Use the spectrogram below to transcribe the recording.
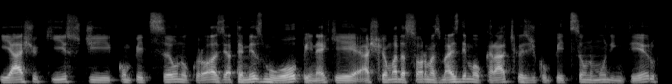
E acho que isso de competição no cross e até mesmo o Open, né, que acho que é uma das formas mais democráticas de competição no mundo inteiro,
